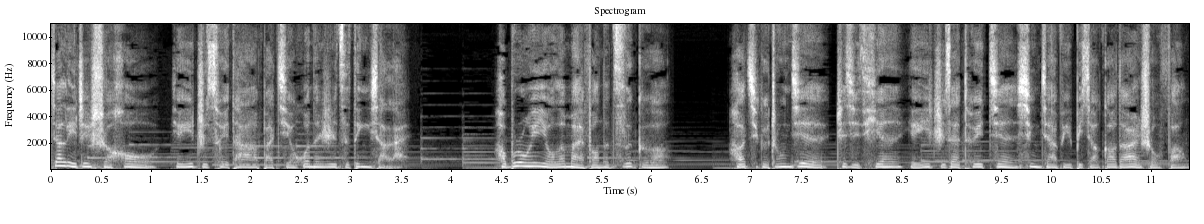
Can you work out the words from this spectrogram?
家里这时候也一直催他把结婚的日子定下来，好不容易有了买房的资格，好几个中介这几天也一直在推荐性价比比较高的二手房，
